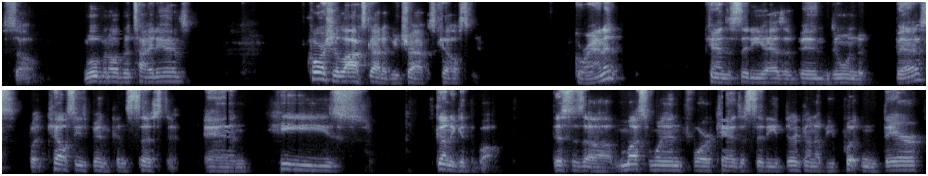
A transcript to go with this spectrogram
So moving over to tight ends. Of course, your lock's got to be Travis Kelce. Granted, Kansas City hasn't been doing the best, but Kelce's been consistent and he's going to get the ball. This is a must win for Kansas City. They're going to be putting their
